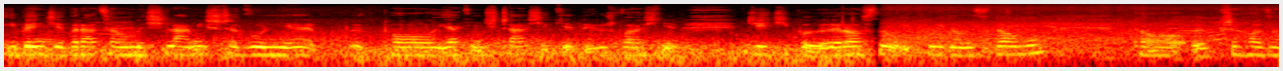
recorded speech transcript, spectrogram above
i będzie wracał myślami, szczególnie po jakimś czasie, kiedy już właśnie dzieci rosną i pójdą z domu to y, przychodzą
